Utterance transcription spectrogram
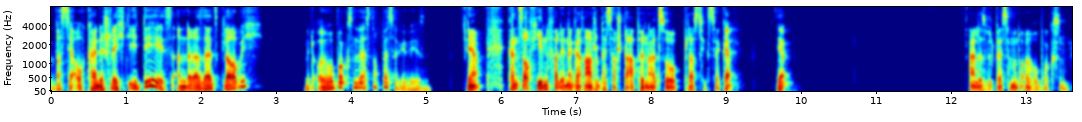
Was ja auch keine schlechte Idee ist. Andererseits glaube ich, mit Euroboxen wäre es noch besser gewesen. Ja, kannst du auf jeden Fall in der Garage besser stapeln als so Plastiksäcke. Ja. Ja. Alles wird besser mit Euroboxen.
